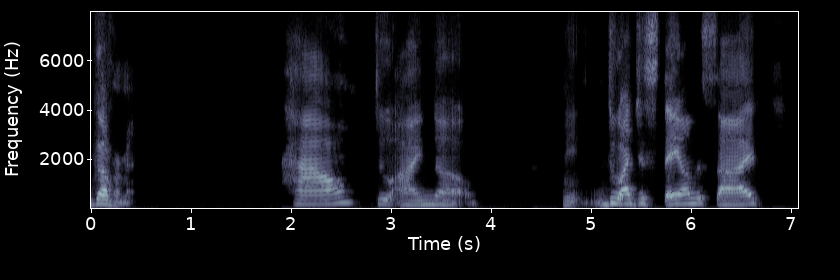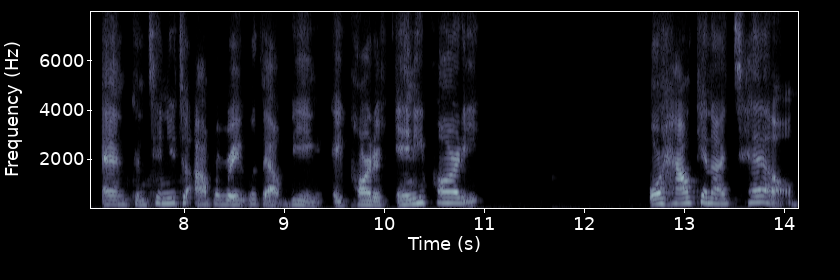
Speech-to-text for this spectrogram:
government. How do I know? I mean, do I just stay on the side and continue to operate without being a part of any party? Or how can I tell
